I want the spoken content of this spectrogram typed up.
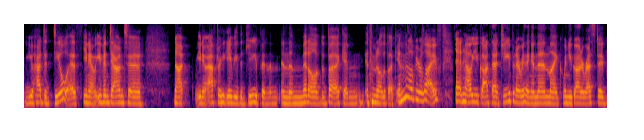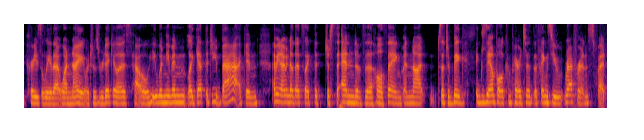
you had to deal with, you know, even down to not you know after he gave you the jeep in the in the middle of the book and in the middle of the book in the middle of your life and how you got that jeep and everything. And then like when you got arrested crazily that one night which was ridiculous how he wouldn't even like get the jeep back. And i mean i know that's like the just the end of the whole thing and not such a big example compared to the things you referenced. But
